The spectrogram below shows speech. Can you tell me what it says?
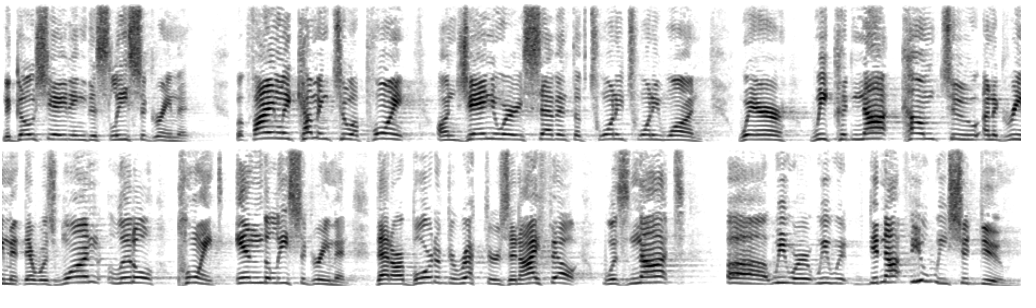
negotiating this lease agreement. But finally coming to a point on January 7th of 2021 where we could not come to an agreement. There was one little point in the lease agreement that our board of directors and I felt was not, uh, we were, we were, did not feel we should do.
